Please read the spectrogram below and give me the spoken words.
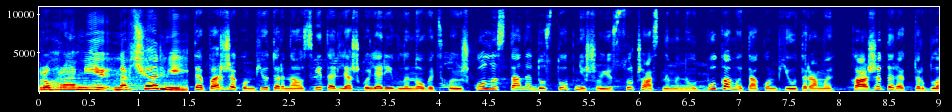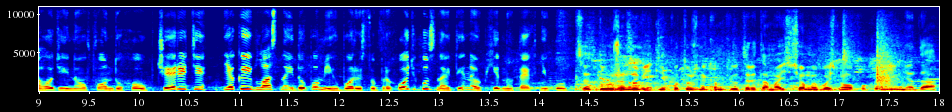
програмі навчальній. Тепер же комп'ютерна освіта для школярів Леновицької школи стане доступнішою з сучасними ноутбуками та комп'ютерами, каже директор благодійного фонду Hope Charity, який власне й допоміг Борису Приходьку знайти необхідну техніку. Це дуже новітні потужні комп'ютери, там i7 8 покоління, да,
